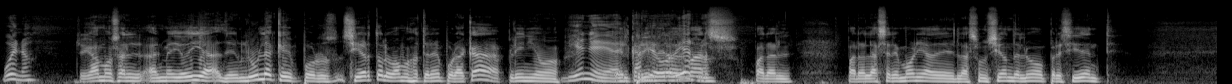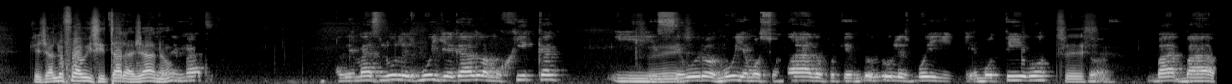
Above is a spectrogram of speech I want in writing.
Bueno. Llegamos al, mediodía de Lula, que por cierto lo vamos a tener por acá, Plinio. Viene el primero de, marzo para, el, para la ceremonia de la asunción del nuevo presidente, que ya lo fue a visitar allá, ¿no? Además, Lula es muy llegado a Mujica y seguro es muy emocionado porque Lula es muy emotivo. Va, va,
